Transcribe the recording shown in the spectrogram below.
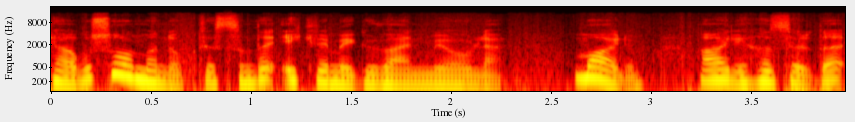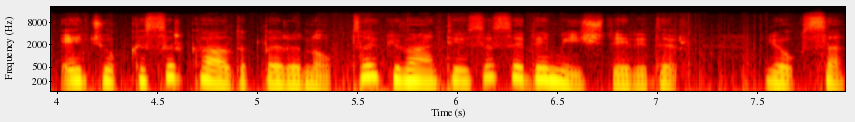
kabus olma noktasında Ekrem'e güvenmiyorlar. Malum hali hazırda en çok kısır kaldıkları nokta güven tesis edemeyişleridir. Yoksa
